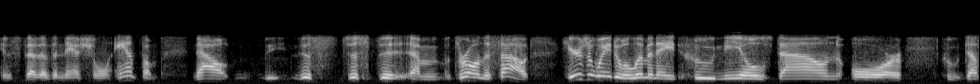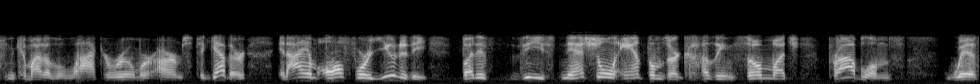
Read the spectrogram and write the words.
instead of the national anthem. Now, this just uh, I'm throwing this out. Here's a way to eliminate who kneels down or who doesn't come out of the locker room or arms together. And I am all for unity. But if these national anthems are causing so much problems with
